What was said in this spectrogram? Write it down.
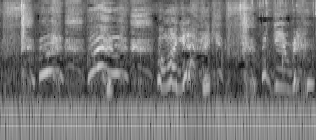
Oh my god, I can't, I can't breathe.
